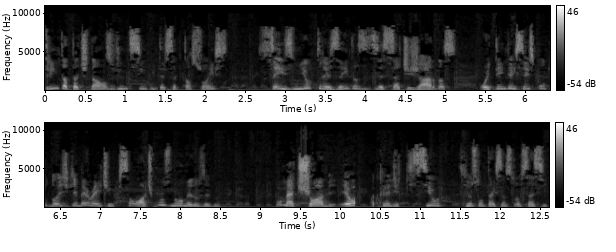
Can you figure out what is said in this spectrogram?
30 touchdowns, 25 interceptações, 6.317 jardas, 86.2 de QB rating, que são ótimos números, Edu. O Matt Schaub, eu acredito que se o Houston Texans trouxesse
